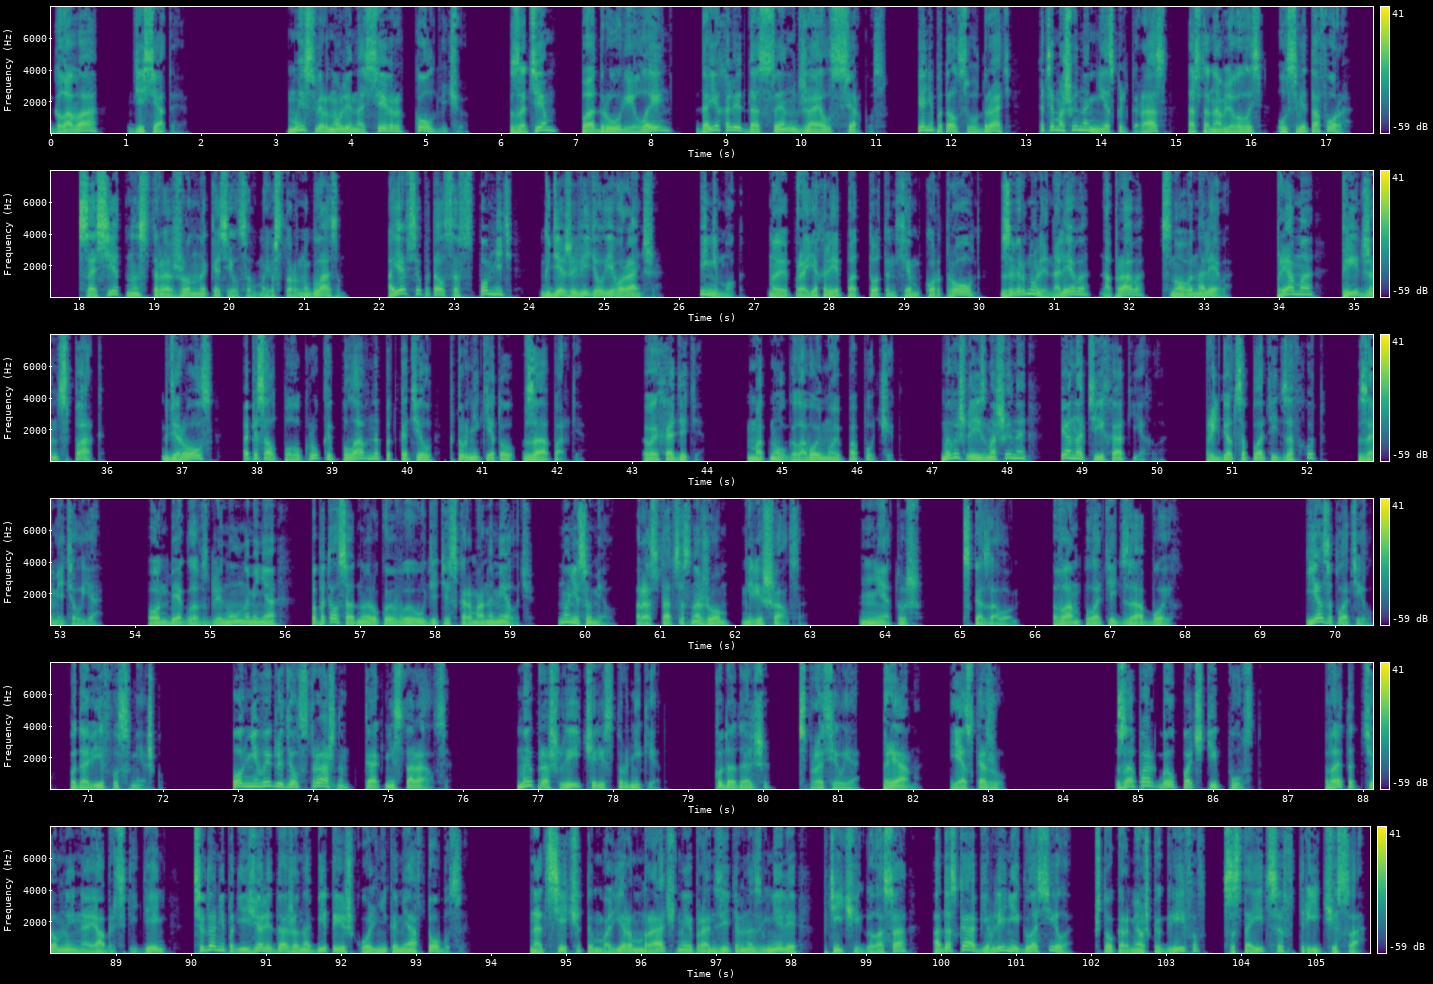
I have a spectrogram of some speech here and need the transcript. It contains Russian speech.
Глава десятая. Мы свернули на север к Колдвичу. Затем по Друри-Лейн доехали до Сент-Джайлс-Серкус. Я не пытался удрать, хотя машина несколько раз останавливалась у светофора. Сосед настороженно косился в мою сторону глазом, а я все пытался вспомнить, где же видел его раньше, и не мог. Мы проехали по Тоттенхем-Корт-Роуд, завернули налево, направо, снова налево. Прямо к Риджентс-парк, где Роллс описал полукруг и плавно подкатил к турникету в зоопарке. «Выходите», — мотнул головой мой попутчик. Мы вышли из машины, и она тихо отъехала. «Придется платить за вход», — заметил я. Он бегло взглянул на меня, — Попытался одной рукой выудить из кармана мелочь, но не сумел. Расстаться с ножом не решался. «Нет уж», — сказал он, — «вам платить за обоих». Я заплатил, подавив усмешку. Он не выглядел страшным, как ни старался. Мы прошли через турникет. «Куда дальше?» — спросил я. «Прямо. Я скажу». Зоопарк был почти пуст. В этот темный ноябрьский день сюда не подъезжали даже набитые школьниками автобусы. Над сетчатым вольером мрачно и пронзительно звенели птичьи голоса, а доска объявлений гласила, что кормежка грифов состоится в три часа.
